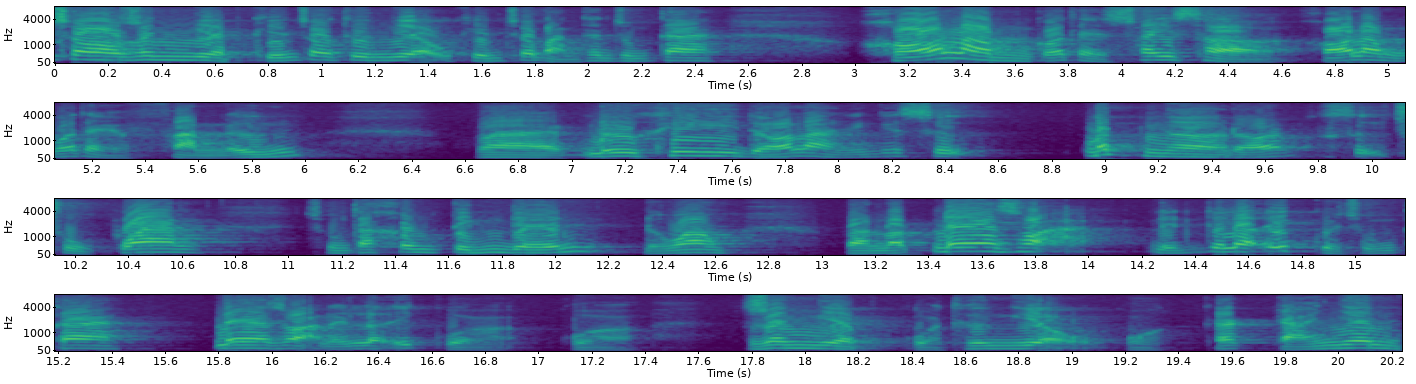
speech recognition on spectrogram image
cho doanh nghiệp khiến cho thương hiệu khiến cho bản thân chúng ta khó lòng có thể xoay sở khó lòng có thể phản ứng và đôi khi đó là những cái sự bất ngờ đó sự chủ quan chúng ta không tính đến đúng không? Và nó đe dọa đến cái lợi ích của chúng ta đe dọa đến lợi ích của của doanh nghiệp của thương hiệu của các cá nhân.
